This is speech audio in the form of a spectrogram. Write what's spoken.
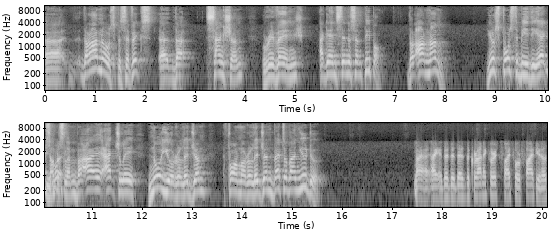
Uh, there are no specifics uh, that sanction revenge against innocent people. There are none. You're supposed to be the ex Muslim, but I actually know your religion, former religion, better than you do. I, I, there- there- there's the Quranic verse 545, you know,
